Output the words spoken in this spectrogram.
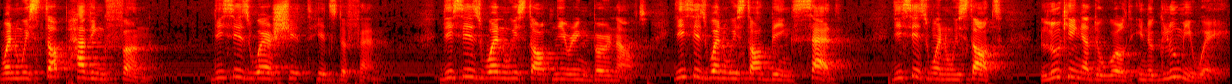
When we stop having fun, this is where shit hits the fan. This is when we start nearing burnout. This is when we start being sad. This is when we start looking at the world in a gloomy way.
